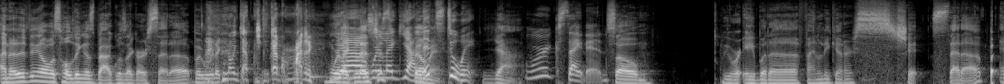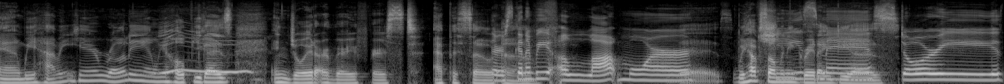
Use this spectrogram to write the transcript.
another thing that was holding us back was like our setup. But we were like, no, madre. We're yeah, like, let's we're like, yeah, let's it. do it. Yeah. We're excited. So we were able to finally get our shit set up, and we have it here rolling. And we hope you guys enjoyed our very first episode. There's gonna be a lot more. We have so many great ideas. stories.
